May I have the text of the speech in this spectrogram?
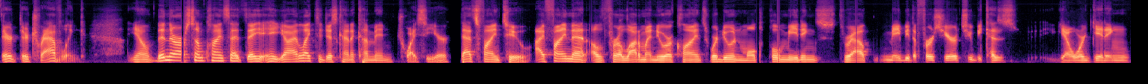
they're they're traveling. You know, then there are some clients that they, hey, yeah, I like to just kind of come in twice a year. That's fine too. I find that uh, for a lot of my newer clients, we're doing multiple meetings throughout maybe the first year or two because, you know, we're getting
